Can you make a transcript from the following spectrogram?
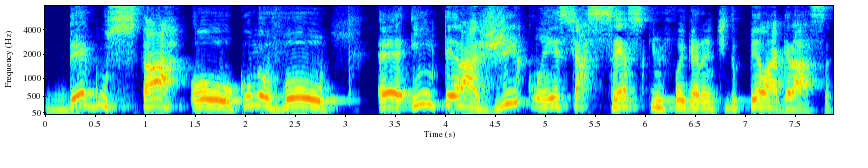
degustar ou como eu vou é, interagir com esse acesso que me foi garantido pela graça.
